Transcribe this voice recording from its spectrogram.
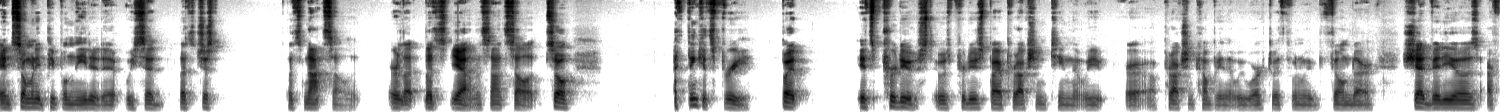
and so many people needed it. We said let's just let's not sell it or let, let's yeah let's not sell it. So i think it's free but it's produced. It was produced by a production team that we a production company that we worked with when we filmed our shed videos our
